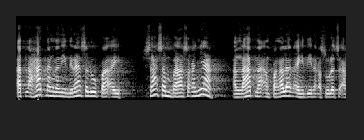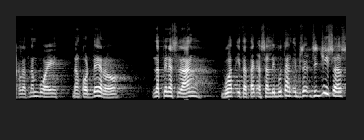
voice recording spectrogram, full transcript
At lahat ng naninira sa lupa ay sasamba sa Kanya. Ang lahat na ang pangalan ay hindi nakasulat sa aklat ng buhay ng kordero na pinaslang buhat itatag ang sanlibutan. Si Jesus,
